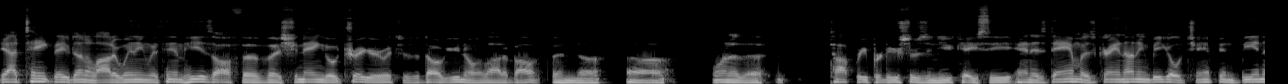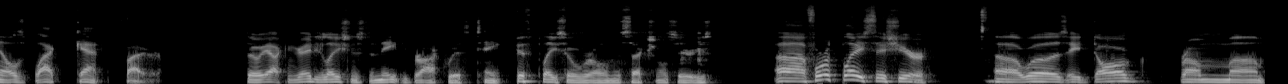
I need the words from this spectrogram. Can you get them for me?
Yeah, Tank. They've done a lot of winning with him. He is off of uh, Shenango Trigger, which is a dog you know a lot about, and uh, uh, one of the top reproducers in UKC. And his dam was Grand Hunting Beagle champion B&L's Black Cat Fire. So yeah, congratulations to Nate and Brock with Tank, fifth place overall in the sectional series. Uh, fourth place this year uh, was a dog from um,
